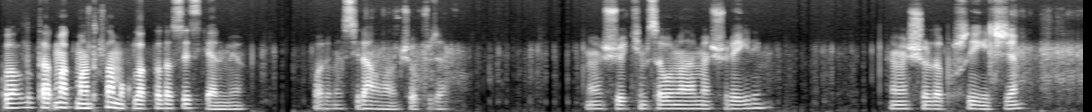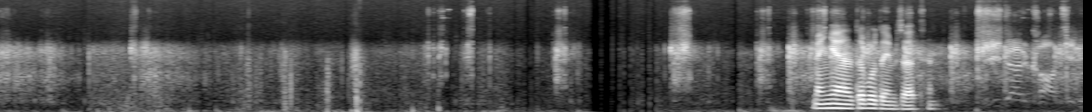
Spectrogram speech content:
Kulaklık takmak mantıklı ama kulakta da ses gelmiyor. Bu arada ben silah almadım çok güzel. Hemen şuraya kimse vurmadan hemen şuraya gireyim. Hemen şurada pusuya geçeceğim. Ben genelde buradayım zaten. Lider katili.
